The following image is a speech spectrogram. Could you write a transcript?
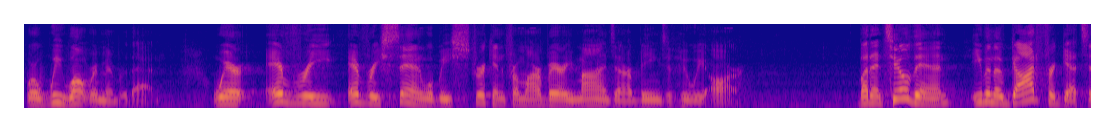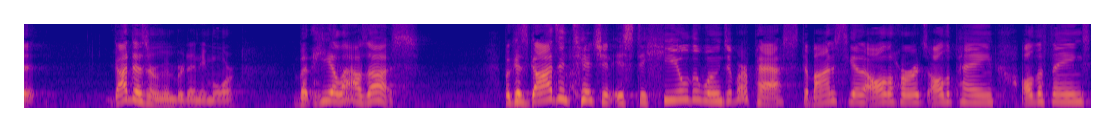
where we won't remember that. Where every, every sin will be stricken from our very minds and our beings of who we are. But until then, even though God forgets it, God doesn't remember it anymore, but He allows us because God's intention is to heal the wounds of our past, to bind us together, all the hurts, all the pain, all the things,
